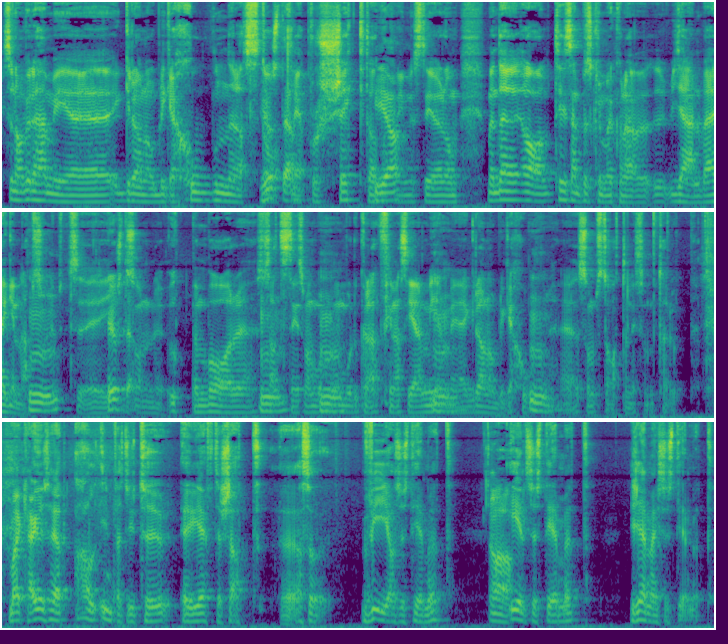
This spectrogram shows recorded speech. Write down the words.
Sen har vi det här med eh, gröna obligationer, att statliga projekt, att Ja. man investerar i dem. Men där, ja, till exempel skulle man kunna, järnvägen absolut, mm. Just en sån uppenbar eh, satsning som man borde, man borde kunna finansiera mer med gröna obligationer eh, som staten liksom tar upp. Man kan ju säga att all infrastruktur är ju eftersatt. Eh, Alltså VA-systemet, Ja. elsystemet, järnvägssystemet.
